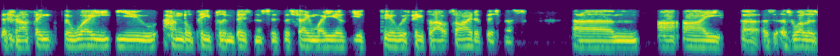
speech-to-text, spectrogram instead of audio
listen, I think the way you handle people in business is the same way you, you deal with people outside of business. Um, I, uh, as, as, well as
